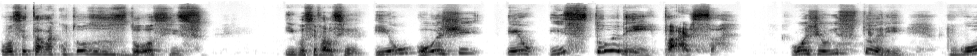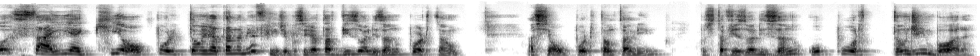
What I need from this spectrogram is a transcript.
você tá lá com todos os doces, e você fala assim: eu hoje eu estourei, parça. Hoje eu estourei. Vou sair aqui, ó. O portão já tá na minha frente. Você já tá visualizando o portão. Assim, ó, o portão tá ali. Você tá visualizando o portão de ir embora.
